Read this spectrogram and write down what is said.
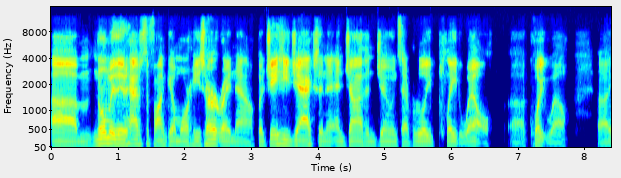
um, normally they would have Stephon Gilmore. He's hurt right now, but J.C. Jackson and Jonathan Jones have really played well, uh, quite well uh,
